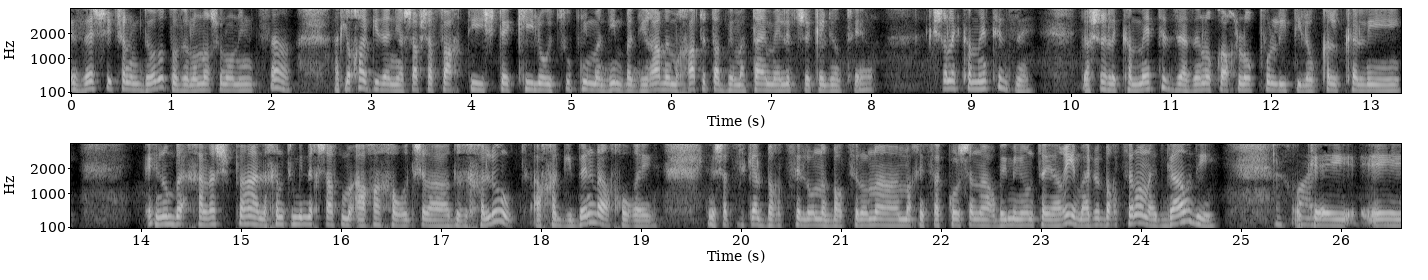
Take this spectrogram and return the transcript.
זה שאי אפשר למדוד אותו זה לא אומר שהוא לא נמצא. את לא יכולה להגיד אני עכשיו שפכתי שתי קילו עיצוב פנים מדהים בדירה ומכרתי אותה ב-200 אלף שקל יותר. אפשר לכמת את זה. ואפשר לכמת את זה אז אין לו כוח לא פוליטי, לא כלכלי. אין לו בכלל השפעה, לכן הוא תמיד נחשב כמו האח החורג של האדריכלות, האח הגיבן והחורג. למשל תסתכל על ברצלונה, ברצלונה מכניסה כל שנה 40 מיליון תיירים, היה בברצלונה את גאודי. נכון. אוקיי.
